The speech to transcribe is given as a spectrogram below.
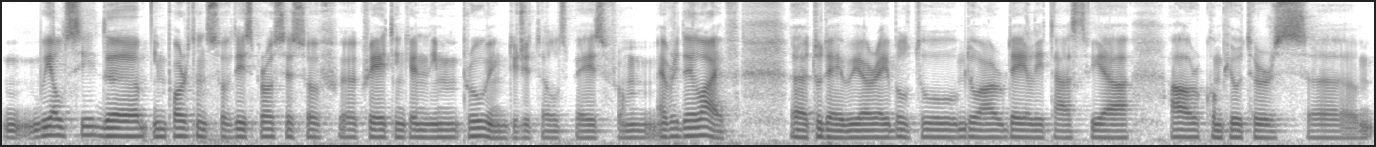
we all see the importance of this process of uh, creating and improving digital space from everyday life. Uh, today, we are able to do our daily tasks via our computers. Um,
